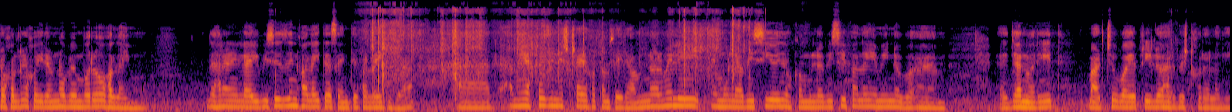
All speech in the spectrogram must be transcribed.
সকলের কইরাম নভেম্বরেও ফেলাইমু। দেখানি লাই বেশি দিন ফেলাইতে চাইতে ফালাই দিবা। আর আমি একটা জিনিস ট্রাই করতাম চাইলাম। নর্মালি মূলা বেশি ওই ধোকা মূলা বেশি ফেলাই আমি জানুয়ারিত মার্চও বা এপ্রিলও হারভেস্ট করা লাগে।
